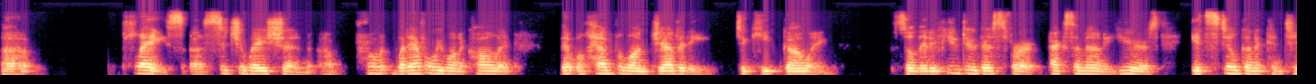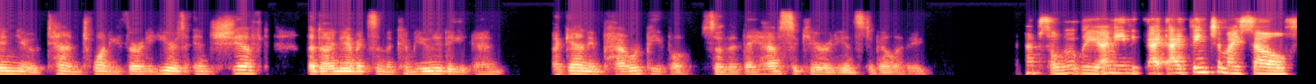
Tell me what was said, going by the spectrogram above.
a place, a situation, a pro, whatever we want to call it, that will have the longevity to keep going. So that if you do this for X amount of years, it's still going to continue 10, 20, 30 years and shift the dynamics in the community and again empower people so that they have security and stability. Absolutely. I mean, I, I think to myself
